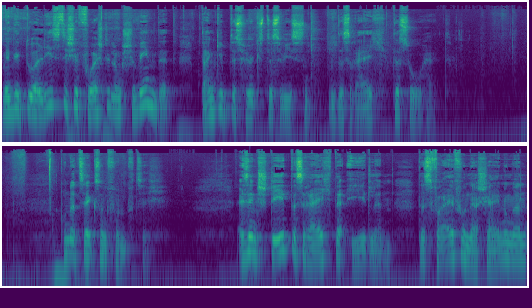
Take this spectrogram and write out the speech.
Wenn die dualistische Vorstellung schwindet, dann gibt es höchstes Wissen und das Reich der Soheit. 156. Es entsteht das Reich der Edlen, das frei von Erscheinungen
